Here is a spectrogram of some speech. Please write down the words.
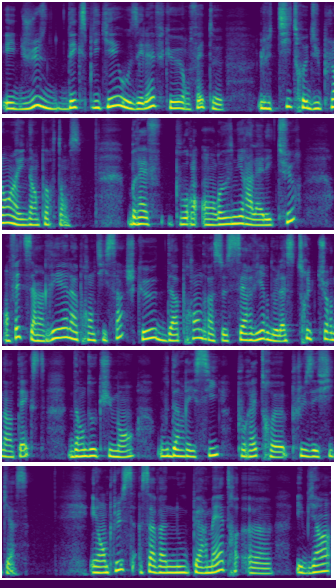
et juste d'expliquer aux élèves que, en fait, euh, le titre du plan a une importance. Bref, pour en revenir à la lecture, en fait, c'est un réel apprentissage que d'apprendre à se servir de la structure d'un texte, d'un document ou d'un récit pour être plus efficace. Et en plus, ça va nous permettre euh, eh bien,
